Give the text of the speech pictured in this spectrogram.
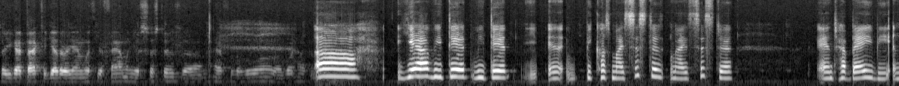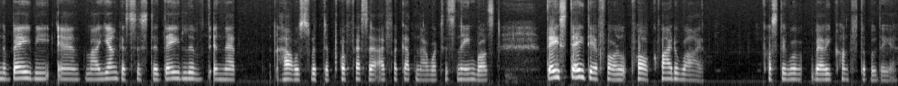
So you got back together again with your family, your sisters, um, after the war, or what happened? Uh, yeah, we did. We did uh, because my sister, my sister, and her baby, and the baby, and my younger sister, they lived in that house with the professor. I forgot now what his name was. They stayed there for for quite a while, because they were very comfortable there,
